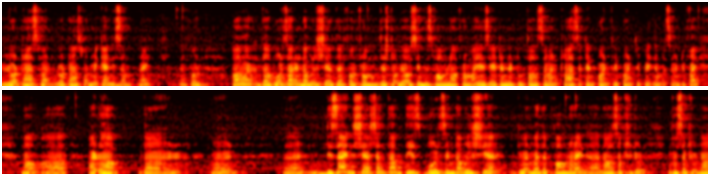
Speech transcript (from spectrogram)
load transfer load transfer mechanism right? Therefore However, the bolts are in double shear. Therefore, from just now we have seen this formula from IS 800 2007 class 10.3.3 page number 75. Now uh, I do have the uh, uh, design shear strength of these bolts in double shear given by that formula right uh, now substitute if I substitute now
